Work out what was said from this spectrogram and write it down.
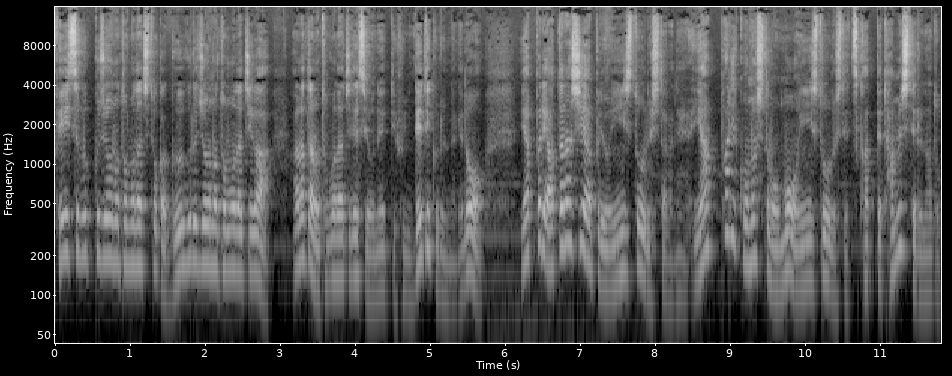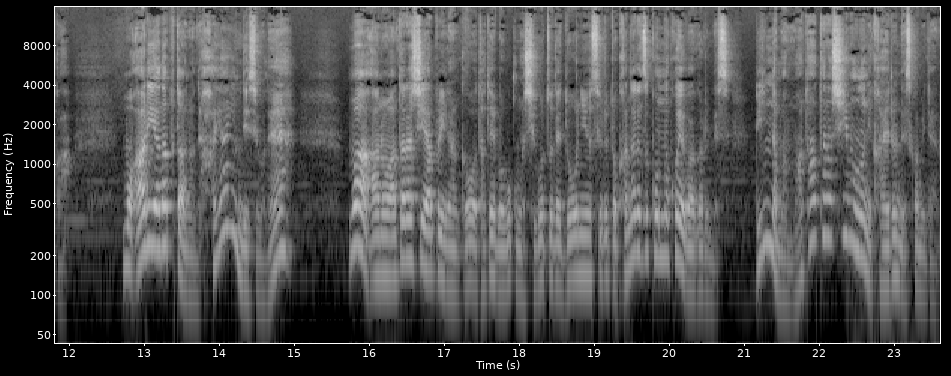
Facebook 上の友達とか Google 上の友達があなたの友達ですよねっていうふうに出てくるんだけどやっぱり新しいアプリをインストールしたらねやっぱりこの人ももうインストールして使って試してるなとかもうアーリーアダプターなんで早いんですよね。まあ、あの、新しいアプリなんかを、例えば僕も仕事で導入すると、必ずこんな声が上がるんです。リンダマン、また新しいものに変えるんですか？みたいな。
